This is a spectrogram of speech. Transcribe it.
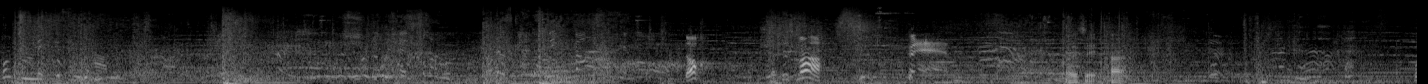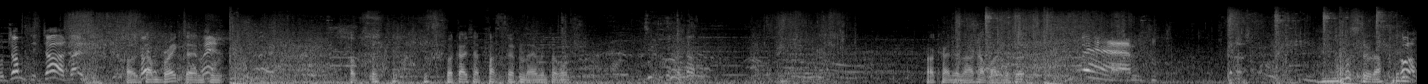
Funken Mitgefühl haben. Doch Das ist wahr. Bam. Da ist. Ah. Wo jumpt sie? Da, da ist sie. Also kann Breakdancen. War gleich hat fast treffen im Hintergrund. War keine Nahkampfangriff. Bam. Was du da? Oh,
